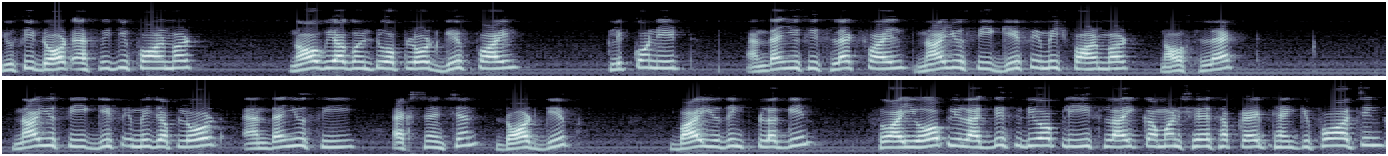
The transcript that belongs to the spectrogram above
You see dot .svg format. Now we are going to upload gif file. Click on it and then you see select file. Now you see gif image format. Now select. Now you see gif image upload and then you see extension dot .gif by using plugin. So I hope you like this video. Please like, comment, share, subscribe. Thank you for watching.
